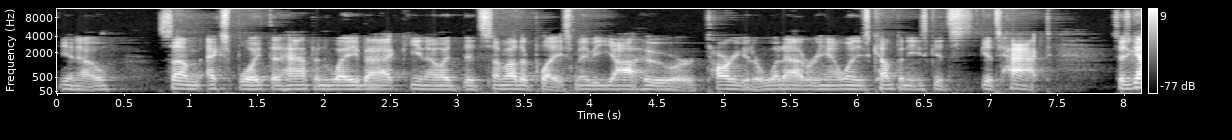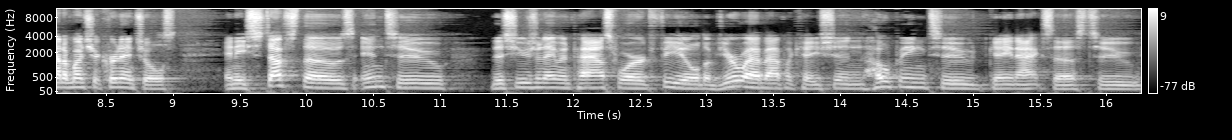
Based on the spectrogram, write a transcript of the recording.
you know, some exploit that happened way back, you know, at, at, some other place, maybe Yahoo or Target or whatever, you know, one of these companies gets, gets hacked. So he's got a bunch of credentials and he stuffs those into this username and password field of your web application, hoping to gain access to,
